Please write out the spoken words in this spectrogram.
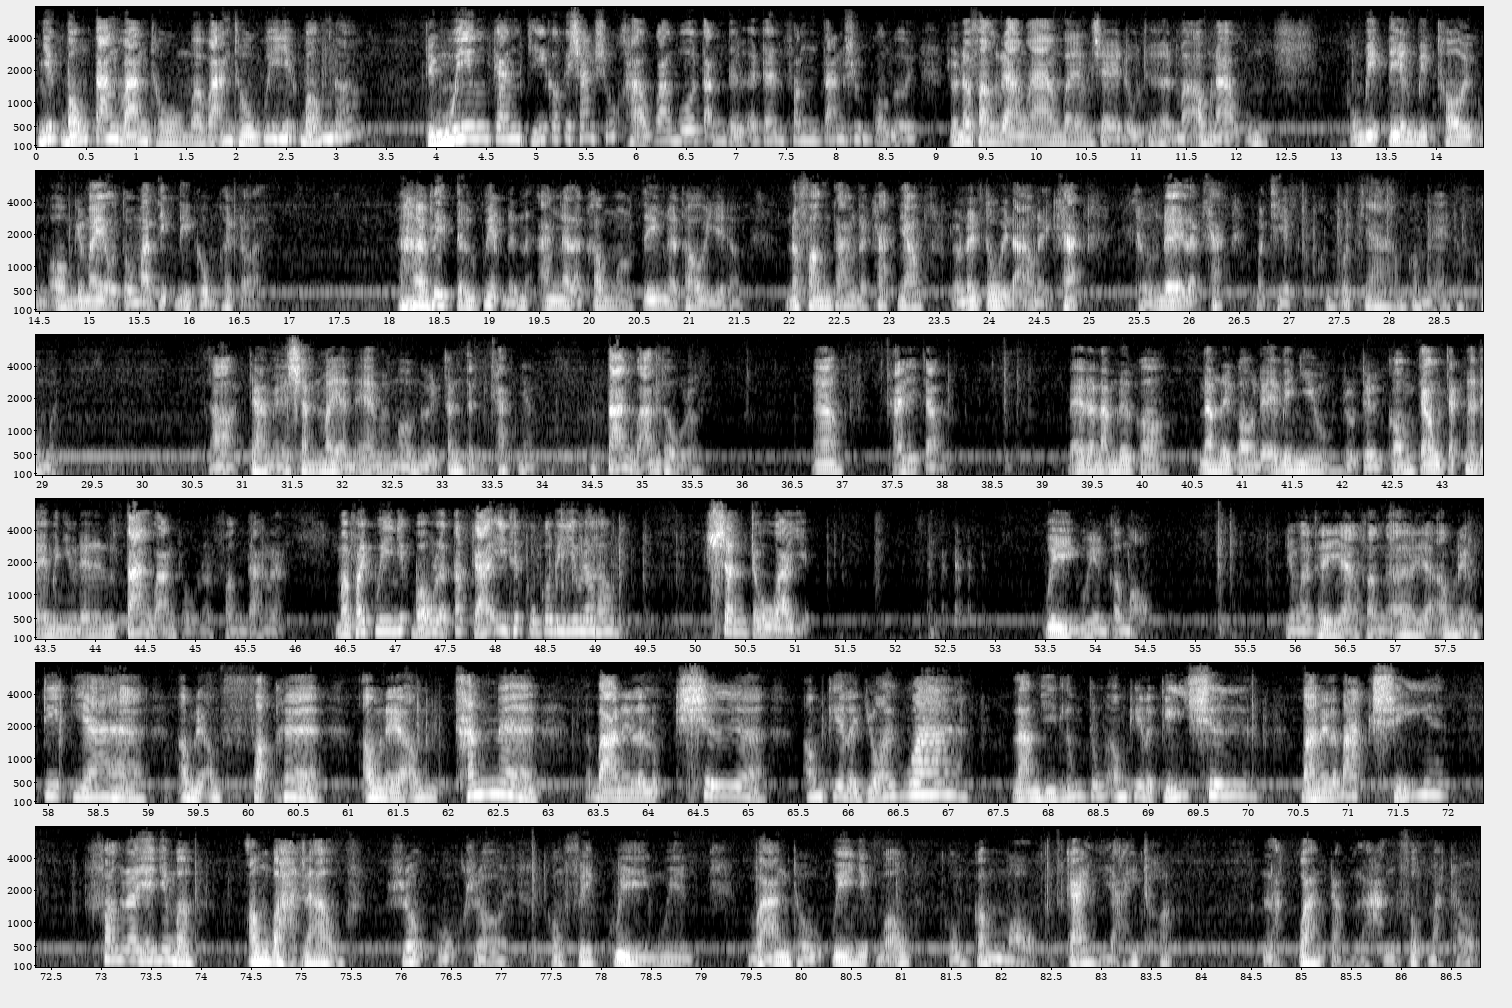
nhất bổn tán vạn thù mà vạn thù quý nhất bổn đó. Thì nguyên căn chỉ có cái sáng suốt, hào quang vô tận từ ở trên phân tán xuống con người. Rồi nó phân ra ông A, ông B, ông C, đủ thứ hết mà ông nào cũng cũng biết tiếng, biết thôi, cũng ôm cái máy automatic đi cùng hết rồi. Biết tự quyết định ăn hay là không tiếng là thôi vậy thôi. Nó phân tán ra khác nhau. Rồi nói tôi đạo này khác, thượng đế là khác. Mà thiệt, không có cha, không có mẹ, đâu có mình đó, cha mẹ sanh mấy anh em mỗi người tranh tình khác nhau. Tán vạn thù rồi. Thấy không? Hai vợ chồng để ra năm đứa con. Năm đứa con để bao nhiêu, rồi trừ con cháu chắc là để bao nhiêu để nó tán vạn thù, nó phân tan ra. Mà phải quy nhất bổn là tất cả ý thức cũng có bao nhiêu đó thôi. Sanh trụ hoại diệt. Quy nguyên có một. Nhưng mà thế gian phần ơi, ông này ông triết gia ông này ông phật ha. Ông này ông thánh ha. Bà này là luật sư à. ông kia là giỏi quá. Làm gì lung tung, ông kia là kỹ sư. Bà này là bác sĩ. Phân ra vậy nhưng mà ông bà nào rốt cuộc rồi cũng phải quy nguyên. Vạn thù quy nhất bổn cũng có một cái giải thoát là quan trọng là hạnh phúc mà thôi.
